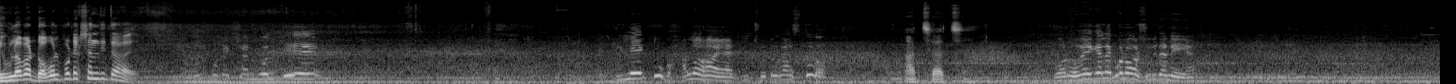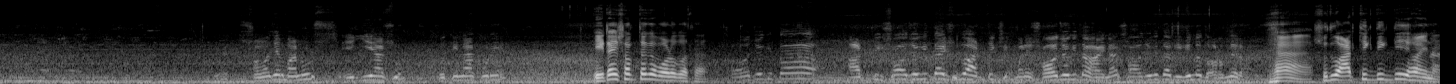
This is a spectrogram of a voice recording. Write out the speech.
এগুলো আবার ডবল প্রোটেকশন দিতে হয়? ডবল প্রোটেকশন বলতে দিলে একটু ভালো হয় আর কি ছোট গাছ তো। আচ্ছা আচ্ছা। বড় হয়ে গেলে কোনো অসুবিধা নেই আর। সমাজের মানুষ এগিয়ে আসুক ক্ষতি না করে। এটাই সব থেকে বড় কথা। সহযোগিতা আর্থিক সহযোগিতায় শুধু আর্থিক মানে সহযোগিতা হয় না সহযোগিতা বিভিন্ন ধরনের হয়। হ্যাঁ শুধু আর্থিক দিক দিয়েই হয় না,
